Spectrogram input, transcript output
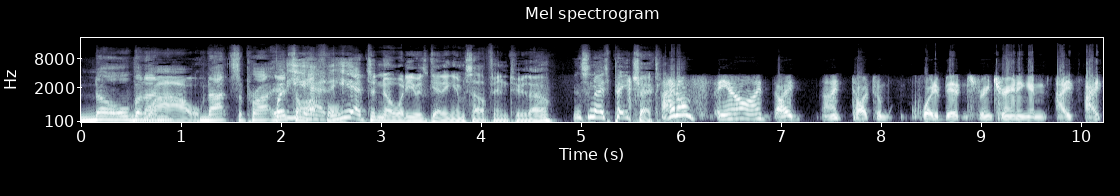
No, but Wow. I'm not surprised. But it's he had, he had to know what he was getting himself into, though. It's a nice paycheck. I don't. You know, I I I talked to him quite a bit in spring training, and I I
